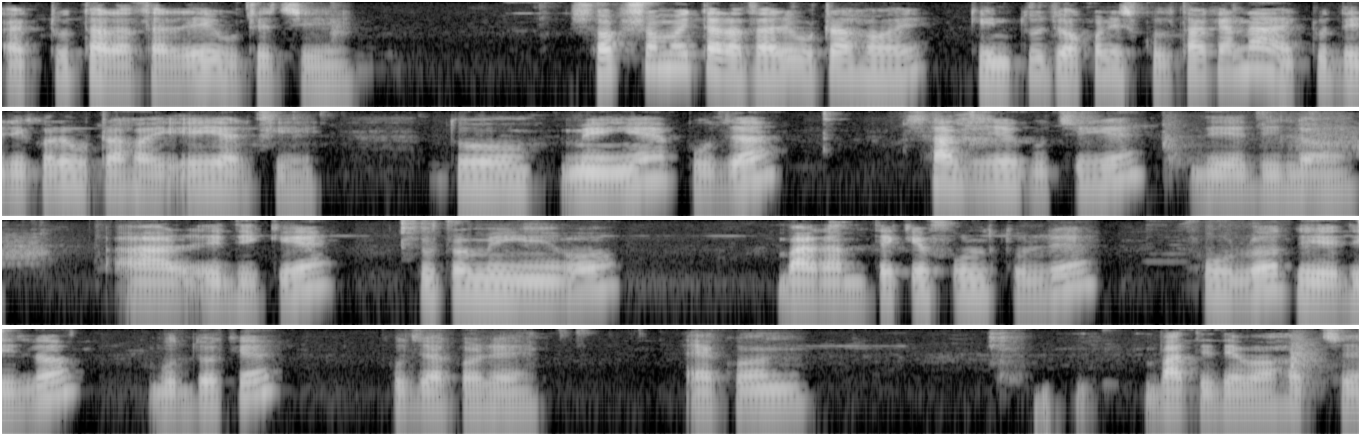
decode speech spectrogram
একটু তাড়াতাড়ি উঠেছি। সব সময় তাড়াতাড়ি ওঠা হয়, কিন্তু যখন স্কুল থাকে না, একটু দেরি করে ওঠা হয়, এই আর কি। তো মেয়ে পূজা সাজিয়ে গুছিয়ে দিয়ে দিল। আর এদিকে ছোটো মেয়েও বাগান থেকে ফুল তুলে ফুলও দিয়ে দিল বুদ্ধকে পূজা করে। এখন বাতি দেওয়া হচ্ছে,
